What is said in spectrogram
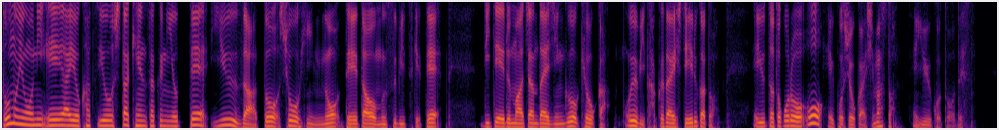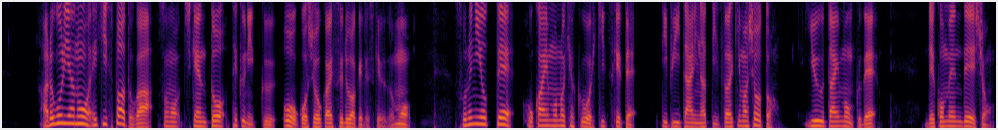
どのように AI を活用した検索によってユーザーと商品のデータを結びつけて、リテールマーチャンダイジングを強化及び拡大しているかといったところをご紹介しますということです。 Algolia のエキスパートがその知見とテクニックをご紹介するわけですけれども、それによってお買い物客を引きつけてリピーターになっていただきましょうという謳い文句で、レコメンデーション、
